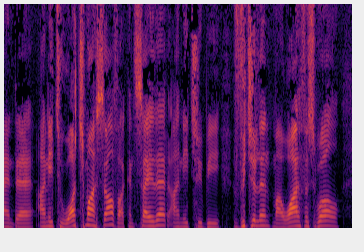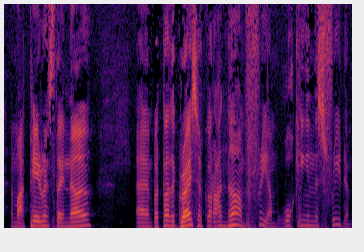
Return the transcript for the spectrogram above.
and uh, I need to watch myself. I can say that. I need to be vigilant. My wife as well, and my parents, they know. Um, but by the grace of God, I know I'm free. I'm walking in this freedom.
